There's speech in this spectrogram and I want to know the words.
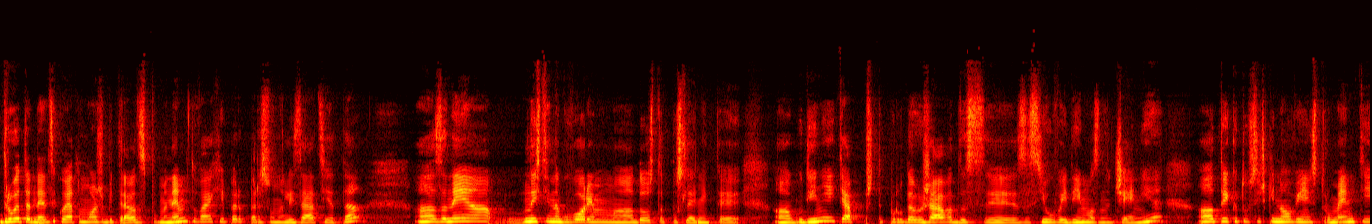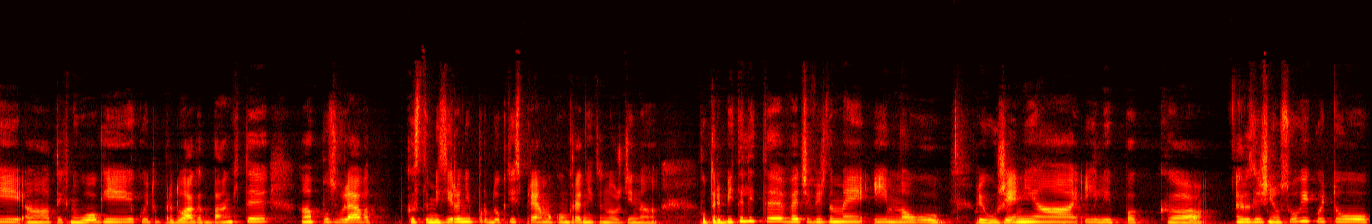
Друга тенденция, която може би трябва да споменем, това е хиперперсонализацията. А, за нея наистина говорим а, доста последните а, години и тя ще продължава да се засилва и да има значение, а, тъй като всички нови инструменти, а, технологии, които предлагат банките, а, позволяват кастомизирани продукти спрямо конкретните нужди на потребителите. Вече виждаме и много приложения или пък а, различни услуги, които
